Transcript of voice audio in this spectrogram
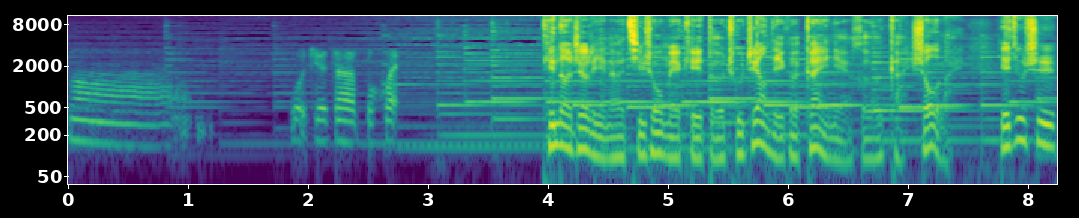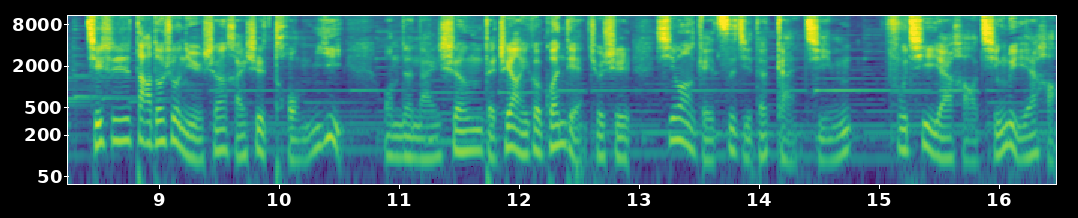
嗯，我觉得不会。听到这里呢，其实我们也可以得出这样的一个概念和感受来，也就是其实大多数女生还是同意我们的男生的这样一个观点，就是希望给自己的感情，夫妻也好，情侣也好，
